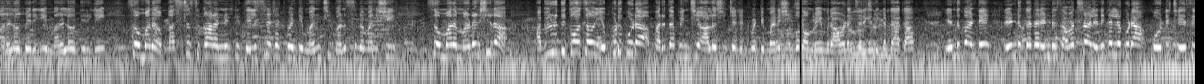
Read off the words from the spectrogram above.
మనలో పెరిగి మనలో తిరిగి సో మన కష్ట సుఖాలన్నింటినీ తెలిసినటువంటి మంచి మనసున్న మనిషి సో మన మనుషుల అభివృద్ధి కోసం ఎప్పుడు కూడా పరితపించి ఆలోచించేటటువంటి మనిషి కోసం మేము రావడం జరిగింది ఇక్కడ దాకా. ఎందుకంటే రెండు గత రెండు సంవత్సరాల ఎన్నికల్లో కూడా పోటీ చేసి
